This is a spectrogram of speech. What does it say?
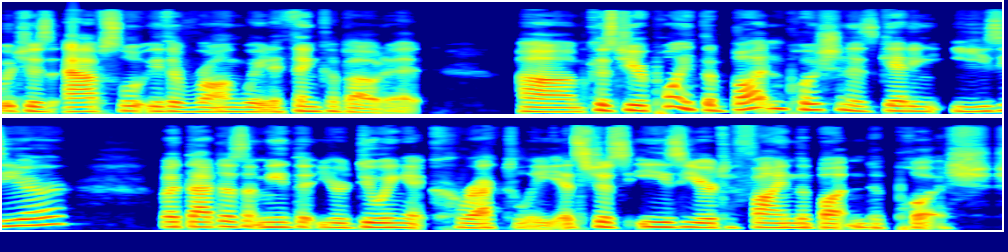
which is absolutely the wrong way to think about it. Because um, to your point, the button pushing is getting easier, but that doesn't mean that you're doing it correctly. It's just easier to find the button to push.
